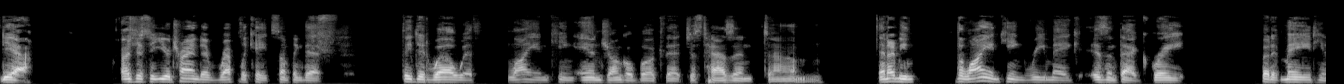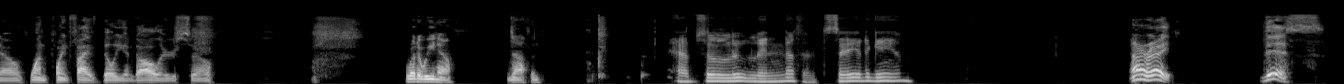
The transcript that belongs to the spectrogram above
yeah, I was just you're trying to replicate something that they did well with Lion King and Jungle Book that just hasn't. Um, and I mean, the Lion King remake isn't that great, but it made you know 1.5 billion dollars. So what do we know? Nothing. Absolutely nothing. Say it again. All right. This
